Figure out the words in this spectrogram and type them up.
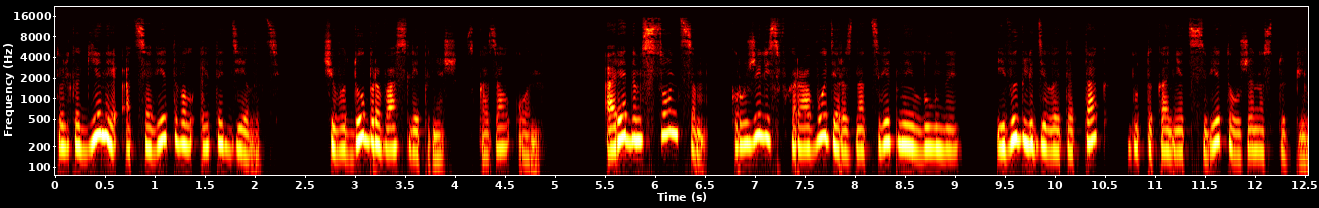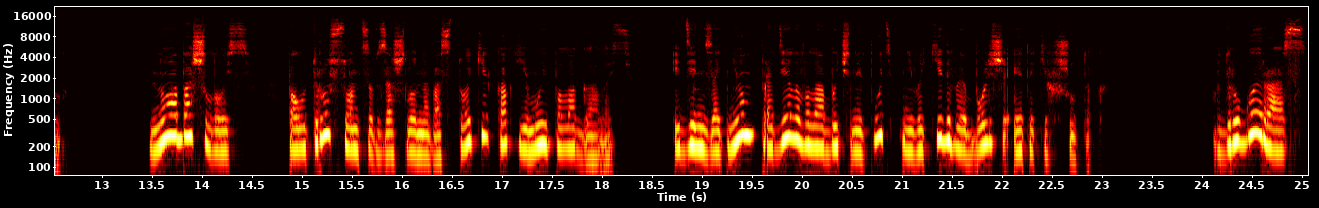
Только Генри отсоветовал это делать. «Чего доброго ослепнешь», — сказал он. А рядом с солнцем кружились в хороводе разноцветные луны, и выглядело это так, будто конец света уже наступил. Но обошлось. Поутру солнце взошло на востоке, как ему и полагалось. И день за днем проделывало обычный путь, не выкидывая больше этаких шуток. В другой раз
